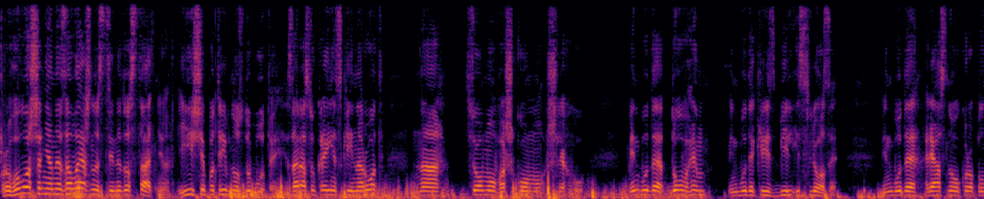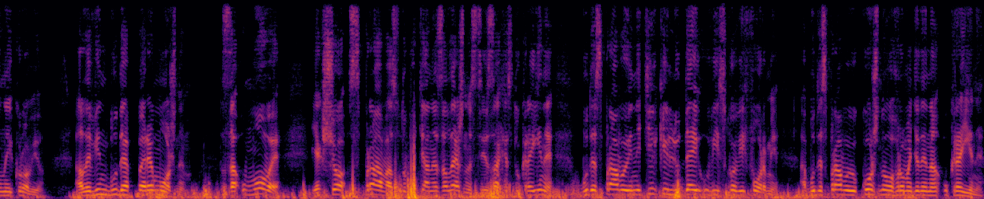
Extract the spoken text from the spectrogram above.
Проголошення незалежності недостатньо. Її ще потрібно здобути. Зараз український народ на цьому важкому шляху. Він буде довгим, він буде крізь біль і сльози. Він буде рясно окроплений кров'ю. Але він буде переможним за умови, якщо справа здобуття незалежності і захист України буде справою не тільки людей у військовій формі, а буде справою кожного громадянина України.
